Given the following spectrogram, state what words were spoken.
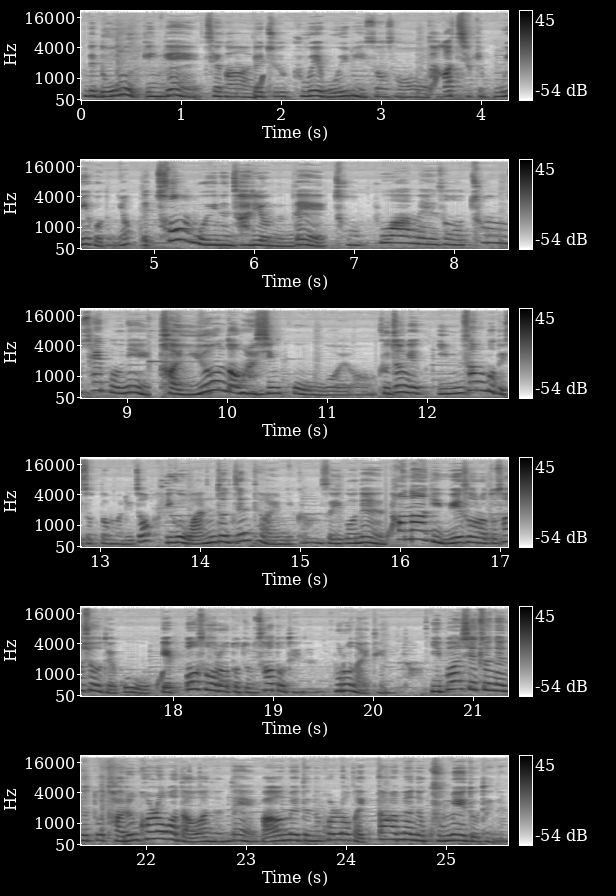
근데 너무 웃긴 게 제가 매주 교회 모임이 있어서 다 같이 이렇게 모이거든요. 근데 처음 모이는 자리였는데 저 포함해서 총 세 분이 다 이유운동을 신고 온 거예요. 그 중에 임산부도 있었단 말이죠. 이거 완전 찐템 아닙니까? 그래서 이거는 편하기 위해서라도 사셔도 되고 예뻐서라도 좀 사도 되는 그런 아이템입니다. 이번 시즌에는 또 다른 컬러가 나왔는데 마음에 드는 컬러가 있다 하면은 구매해도 되는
